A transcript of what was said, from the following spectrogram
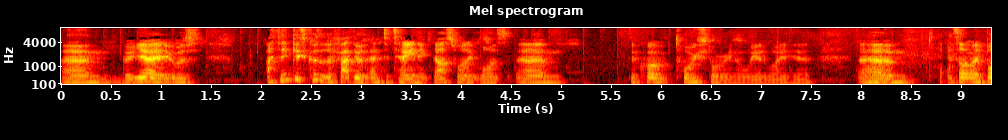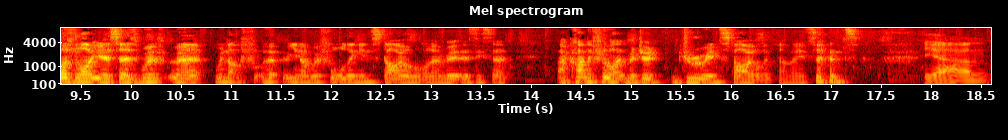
Um, but yeah, it was. I think it's because of the fact it was entertaining. That's what it was. Um, to quote Toy Story in a weird way here, um, it's like when Buzz Lightyear says we're uh, we're not you know we're falling in style or whatever it is he said. I kind of feel like Madrid drew in style if that makes sense. Yeah, and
